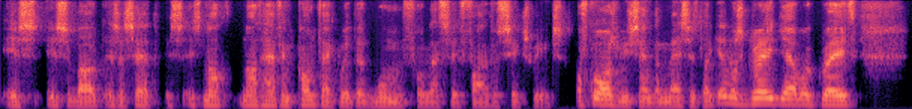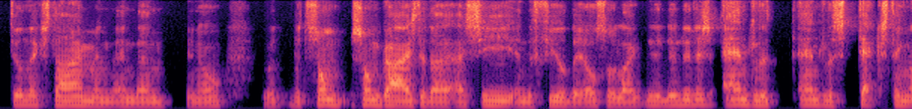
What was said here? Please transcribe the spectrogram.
is is about as i said it's, it's not not having contact with that woman for let's say five or six weeks. Of course we send a message like it was great. Yeah we're great till next time. And and then you know but, but some some guys that I, I see in the field they also like they do this endless endless texting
